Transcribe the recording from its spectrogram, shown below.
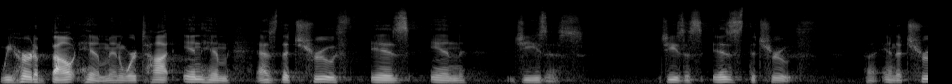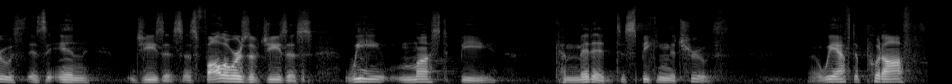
We heard about him and were taught in him as the truth is in Jesus. Jesus is the truth, uh, and the truth is in Jesus. As followers of Jesus, we must be committed to speaking the truth. Uh, we have to put off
